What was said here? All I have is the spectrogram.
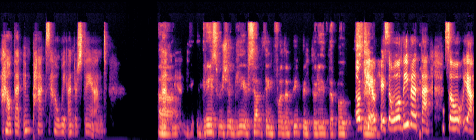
how that impacts how we understand uh, Grace, we should leave something for the people to read the book. Okay, so. okay. So we'll leave it at that. So yeah,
